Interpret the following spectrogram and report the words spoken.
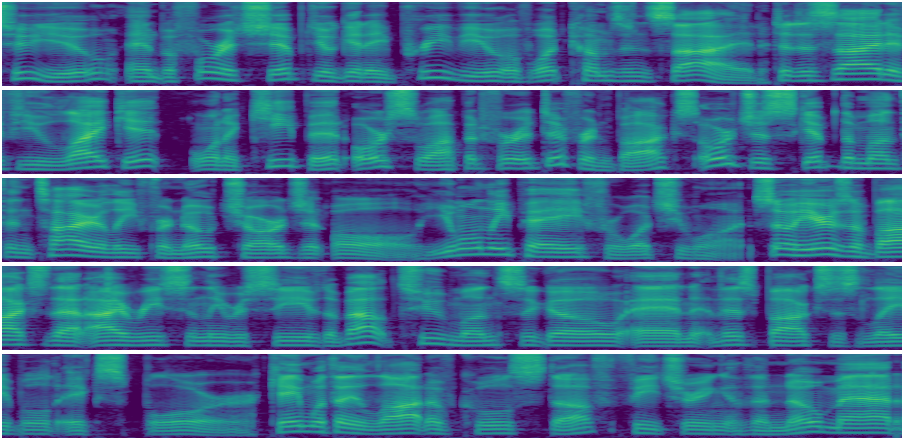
to you, and before it's shipped, you'll get a preview of what comes inside. To decide if you like it, want to keep it, or swap it for a different box, or just skip skip the month entirely for no charge at all. You only pay for what you want. So here's a box that I recently received about two months ago, and this box is labeled Explorer. Came with a lot of cool stuff featuring the Nomad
